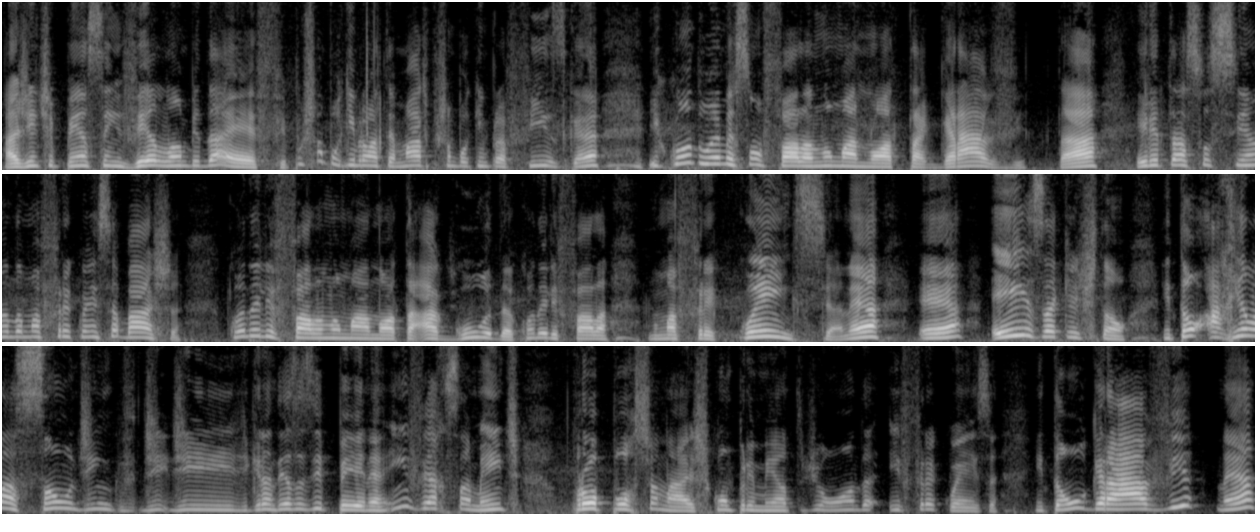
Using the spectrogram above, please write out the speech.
A gente pensa em V lambda F. Puxa um pouquinho para matemática, puxa um pouquinho para física, né? E quando o Emerson fala numa nota grave, tá? Ele está associando a uma frequência baixa. Quando ele fala numa nota aguda, quando ele fala numa frequência, né? É eis a questão. Então, a relação de, de, de- de grandezas IP, né? Inversamente proporcionais, comprimento de onda e frequência. Então, o grave, né?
